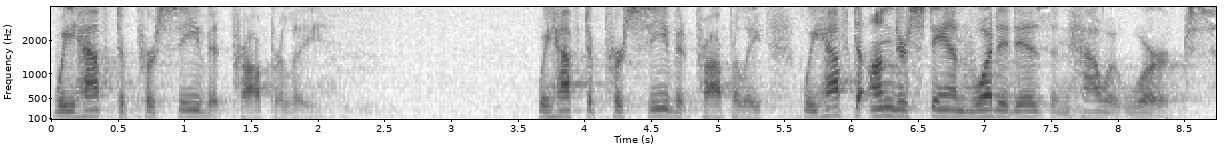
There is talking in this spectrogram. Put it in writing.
we have to perceive it properly. We have to perceive it properly. We have to understand what it is and how it works.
